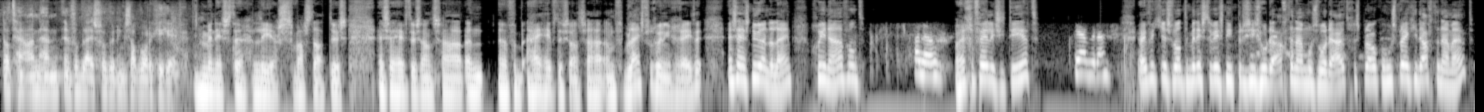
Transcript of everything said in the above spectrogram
dat aan hen een verblijfsvergunning zal worden gegeven. Minister Leers was dat dus. En ze heeft dus aan Sahar een, hij heeft dus aan Sahar een verblijfsvergunning gegeven. En zij is nu aan de lijn. Goedenavond. Hallo. Gefeliciteerd. Ja, bedankt. Eventjes, want de minister wist niet precies hoe de achternaam moest worden uitgesproken. Hoe spreek je de achternaam uit?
